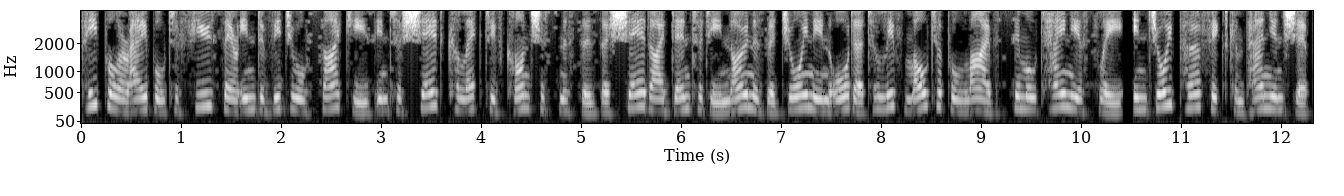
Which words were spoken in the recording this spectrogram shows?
people are able to fuse their individual psyches into shared collective consciousnesses a shared identity known as a join in order to live multiple lives simultaneously, enjoy perfect companionship,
